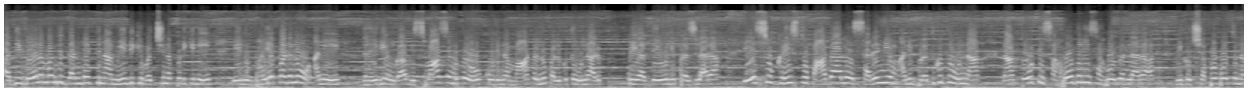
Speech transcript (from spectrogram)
పదివేల మంది దండెత్తి నా మీదికి వచ్చినప్పటికీ నేను భయపడను అని ధైర్యంగా విశ్వాసముతో కూడిన మాటను పలుకుతూ ఉన్నాడు. ప్రియ దేవుని ప్రజలారా యేసు క్రీస్తు పాదాలే శరణ్యం అని బ్రతుకుతూ ఉన్న నా తోటి సహోదరి సహోదరులారా మీకు చెప్పబోతున్న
